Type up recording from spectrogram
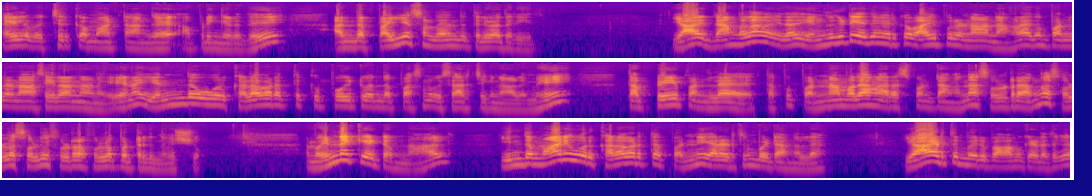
கையில் வச்சிருக்க மாட்டாங்க அப்படிங்கிறது அந்த பையன் சொன்னது தெளிவாக தெரியுது. யார் நாங்களாம் ஏதாவது எங்ககிட்ட எதுவும் இருக்க வாய்ப்பு இல்லைண்ணா நாங்களாம் எதுவும் பண்ணலண்ணா செய்யலான்னு ஏன்னா எந்த ஒரு கலவரத்துக்கு போயிட்டு வந்த பசங்க விசாரிச்சிங்கனாலுமே தப்பே பண்ணல. தப்பு பண்ணாமல் தான் அரெஸ்ட் பண்ணிட்டாங்கன்னு தான் சொல்கிறாங்க சொல்ல சொல்லி சொல்கிற சொல்லப்பட்டிருக்கு இந்த விஷயம். நம்ம என்ன கேட்டோம்னால் இந்த மாதிரி ஒரு கலவரத்தை பண்ணி யாரும் எடுத்துன்னு போயிட்டாங்கல்ல? யார் எடுத்துன்னு போயிருப்பாங்க கேட்டதுக்கு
